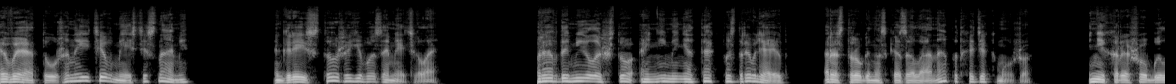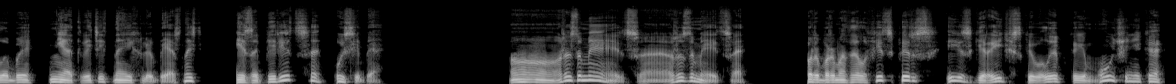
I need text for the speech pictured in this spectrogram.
вы отужинаете вместе с нами. Грейс тоже его заметила. «Правда, мило, что они меня так поздравляют», — растроганно сказала она, подходя к мужу. «Нехорошо было бы не ответить на их любезность и запереться у себя. «О, разумеется, разумеется», — пробормотал Фитспирс и с героической улыбкой мученика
